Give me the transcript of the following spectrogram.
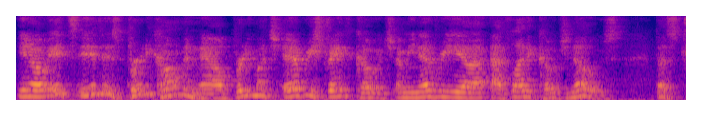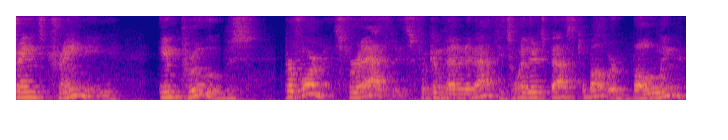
you know, it's it is pretty common now. Pretty much every strength coach, I mean, every uh, athletic coach knows that strength training improves performance for athletes, for competitive athletes, whether it's basketball or bowling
